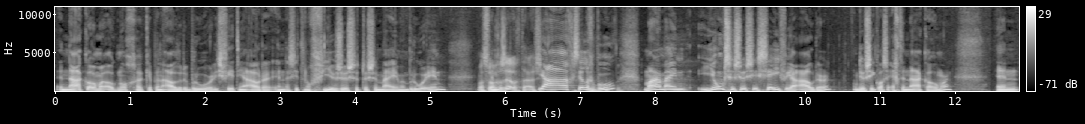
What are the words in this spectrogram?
Een nakomer ook nog. Ik heb een oudere broer, die is 14 jaar ouder. En daar zitten nog vier zussen tussen mij en mijn broer in. Was wel gezellig thuis. Ja, gezellige boel. maar mijn jongste zus is zeven jaar ouder. Dus ik was echt een nakomer. En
